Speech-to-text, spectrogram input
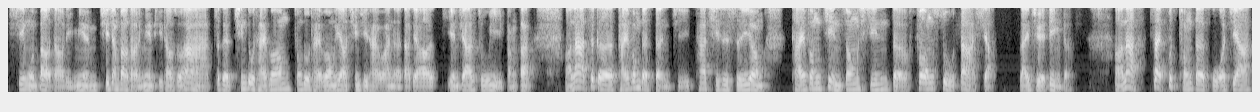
新闻报道里面、气象报道里面提到说啊，这个轻度台风、中度台风要侵袭台湾了，大家要严加注意防范。啊，那这个台风的等级，它其实是用台风近中心的风速大小来决定的。啊，那在不同的国家，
